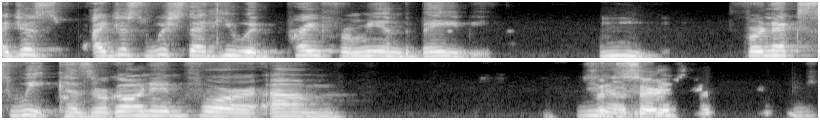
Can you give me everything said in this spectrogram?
I just, I just wish that he would pray for me and the baby mm. For next week because we're going in for, um, you for know, Okay.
